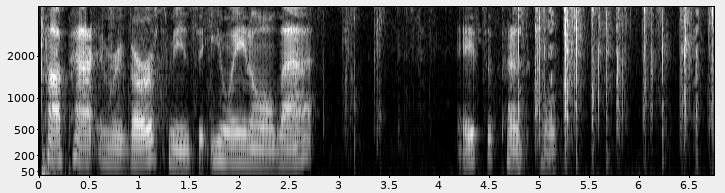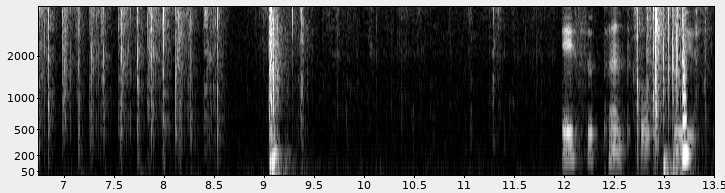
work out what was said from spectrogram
Top hat in reverse means that you ain't all that. Ace of Pentacles. Ace of Pentacles, please.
